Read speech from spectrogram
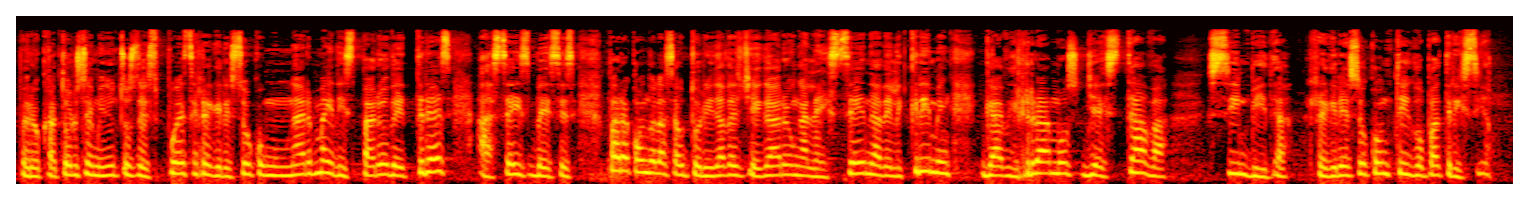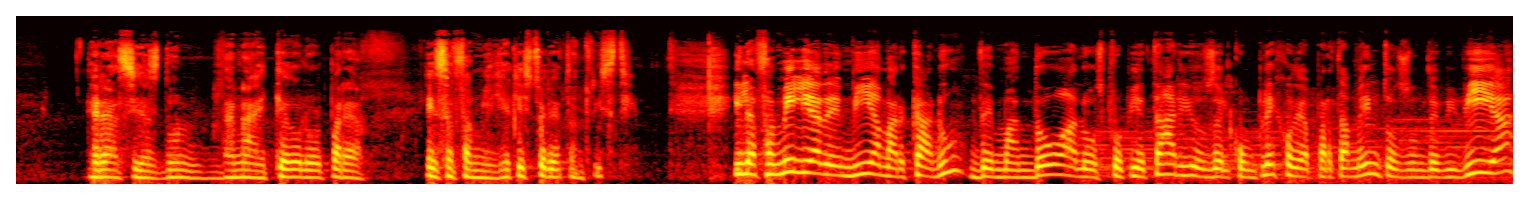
pero 14 minutos después regresó con un arma y disparó de tres a seis veces. Para cuando las autoridades llegaron a la escena del crimen, Gaby Ramos ya estaba sin vida. Regreso contigo, Patricia. Gracias, don Danay. Qué dolor para esa familia. Qué historia tan triste. Y la familia de Mía Marcano demandó a los propietarios del complejo de apartamentos donde vivía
